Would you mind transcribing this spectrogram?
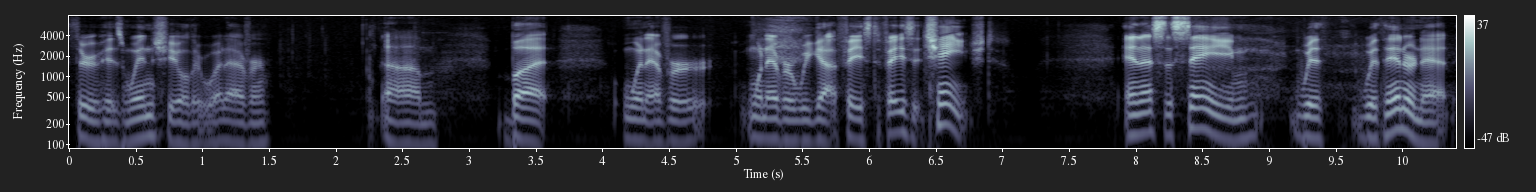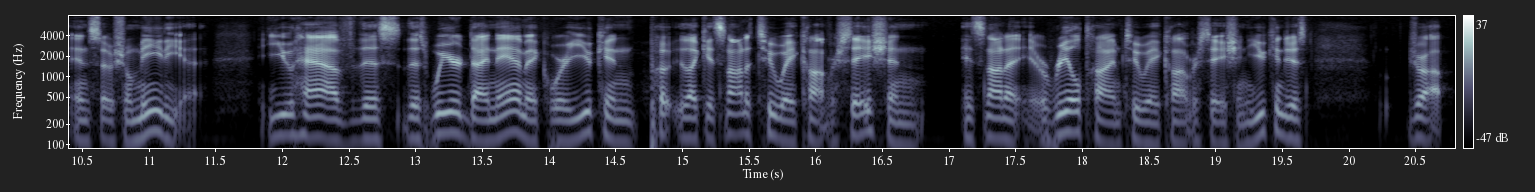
through his windshield or whatever. Um, but whenever whenever we got face to face, it changed, and that's the same with with internet and social media you have this this weird dynamic where you can put like it's not a two way conversation. It's not a, a real time two way conversation. You can just drop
